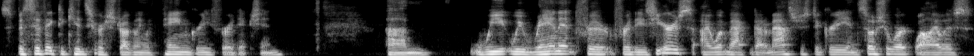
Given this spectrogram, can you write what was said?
specific to kids who are struggling with pain, grief, or addiction. Um, we we ran it for for these years. I went back and got a master's degree in social work while I was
